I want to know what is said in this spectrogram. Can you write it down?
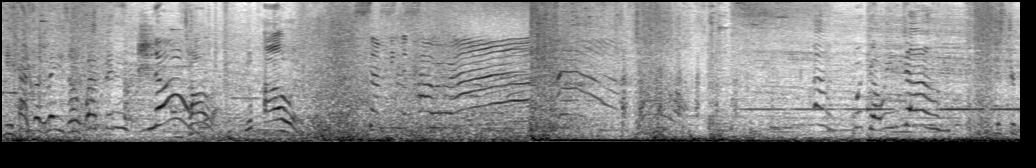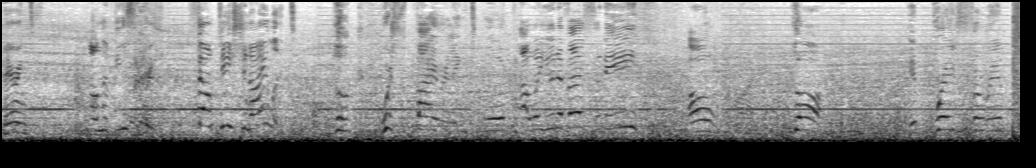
He has a laser weapon. No! Terra, your power! Summoning the power of. Going down. Mr. Barrington, on the view screen, Foundation Island. Look, we're spiraling toward our University. Oh my god! Embrace the impact!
